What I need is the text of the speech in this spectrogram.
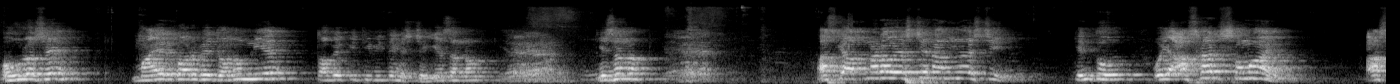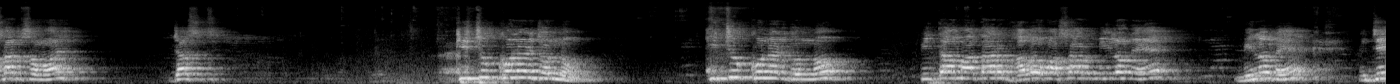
ঔরসে মায়ের গর্ভে জন্ম নিয়ে তবে পৃথিবীতে এসছে yes or no yes or no আজকে আপনারাও এসছেন আমিও এসছি। কিন্তু ওই আসার সময় আসার সময় জাস্ট কিছুক্ষণের জন্য কিছুক্ষণের জন্য পিতা মাতার ভালোবাসার মিলনে মিলনে যে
